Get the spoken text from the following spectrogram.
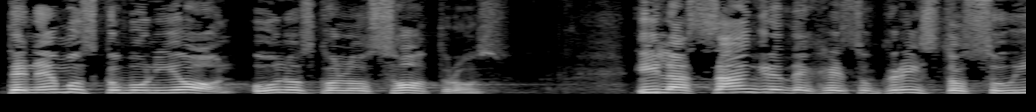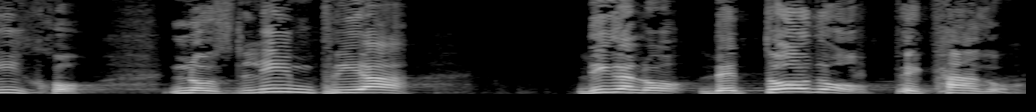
tenemos comunión unos con los otros, y la sangre de Jesucristo, su Hijo, nos limpia, dígalo, de todo pecado.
